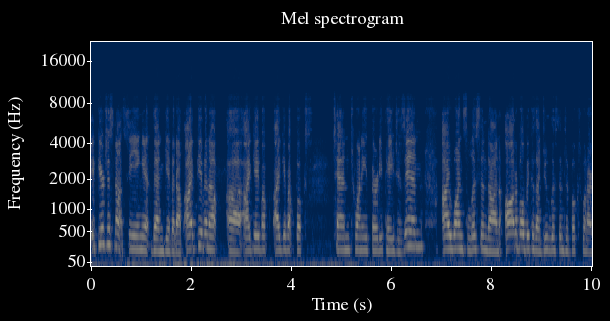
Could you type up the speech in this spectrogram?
if you're just not seeing it then give it up. I've given up uh I gave up I give up books 10 20 30 pages in i once listened on audible because i do listen to books when i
